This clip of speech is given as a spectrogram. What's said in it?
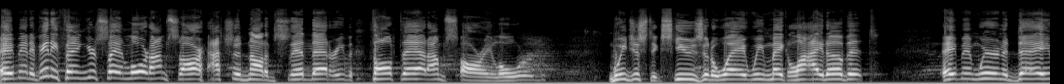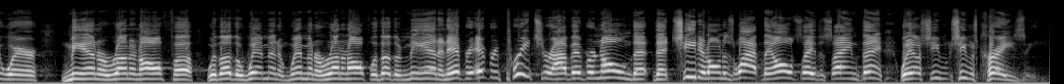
Amen. If anything, you're saying, Lord, I'm sorry. I should not have said that or even thought that. I'm sorry, Lord. We just excuse it away, we make light of it. Amen. We're in a day where men are running off uh, with other women and women are running off with other men. And every, every preacher I've ever known that, that cheated on his wife, they all say the same thing. Well, she, she was crazy.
